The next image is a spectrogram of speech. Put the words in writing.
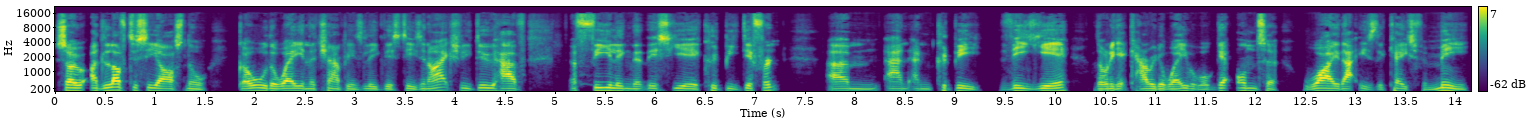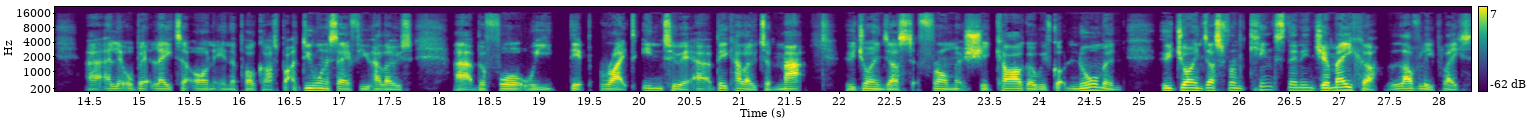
So I'd love to see Arsenal go all the way in the Champions League this season. I actually do have a feeling that this year could be different um, and and could be the year. I don't want to get carried away, but we'll get on to why that is the case for me uh, a little bit later on in the podcast. But I do want to say a few hellos uh, before we dip right into it. Uh, a big hello to Matt, who joins us from Chicago. We've got Norman, who joins us from Kingston in Jamaica. Lovely place,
